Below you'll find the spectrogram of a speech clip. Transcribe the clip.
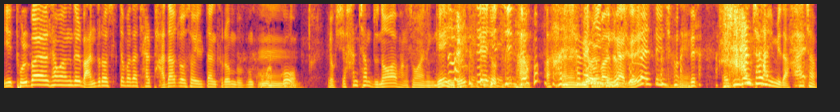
이 돌발 상황들 만들었을 때마다 잘 받아줘서 일단 그런 부분 고맙고 역시 한참 누나와 방송하는 게 이럴 때 말씀이시죠? 좋다. 한참이 이런 얼마죠? 무슨 생각을 말씀이죠? 네. 한참입니다. 한참.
